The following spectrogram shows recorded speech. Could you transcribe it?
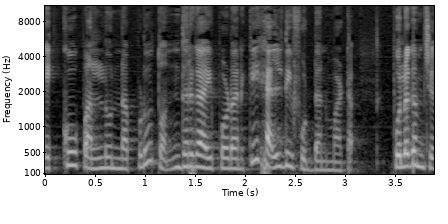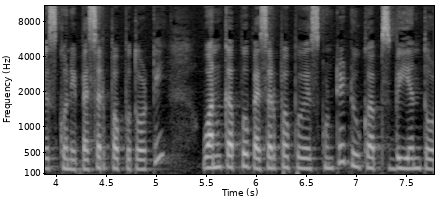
ఎక్కువ పనులు ఉన్నప్పుడు తొందరగా అయిపోవడానికి హెల్దీ ఫుడ్ అనమాట పులగం చేసుకొని పెసరపప్పుతోటి వన్ కప్పు పెసరపప్పు వేసుకుంటే టూ కప్స్ బియ్యంతో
